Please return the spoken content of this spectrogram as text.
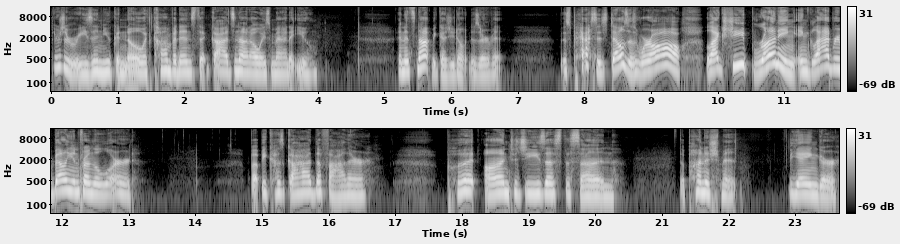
There's a reason you can know with confidence that God's not always mad at you. And it's not because you don't deserve it. This passage tells us we're all like sheep running in glad rebellion from the Lord. But because God the Father put onto Jesus the Son the punishment, the anger,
